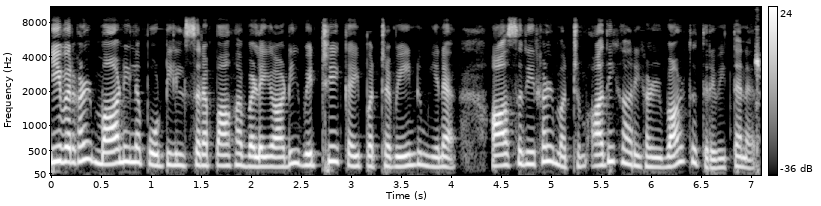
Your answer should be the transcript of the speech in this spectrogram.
இவர்கள் மாநில போட்டியில் சிறப்பாக விளையாடி வெற்றியை கைப்பற்ற வேண்டும் என ஆசிரியர்கள் மற்றும் அதிகாரிகள் வாழ்த்து தெரிவித்தனர்.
